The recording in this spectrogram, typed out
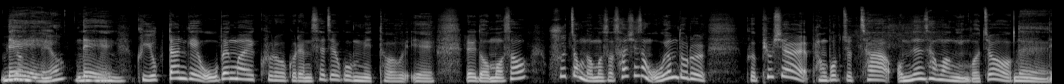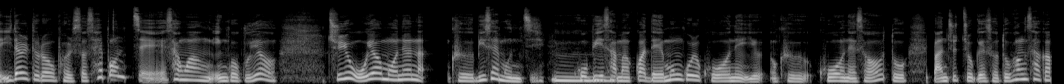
위험이네요. 네. 네. 음. 그 6단계 500마이크로그램 세제곱미터를 넘어서 훌쩍 넘어서 사실상 오염도를 그 표시할 방법조차 없는 상황인 거죠. 네. 이달 들어 벌써 세 번째 상황인 거고요. 주요 오염원은 그 미세먼지, 음. 고비 사막과 내몽골 고원의 그 고원에서 또 만주 쪽에서도 황사가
